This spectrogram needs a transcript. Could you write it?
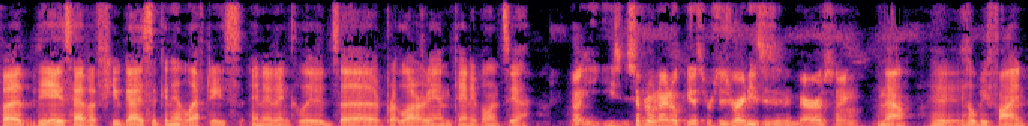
But the A's have a few guys that can hit lefties, and it includes, uh, Brett Lawrie and Danny Valencia. Uh, he- he's 709 OPS versus righties is embarrassing. No, he- he'll be fine.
